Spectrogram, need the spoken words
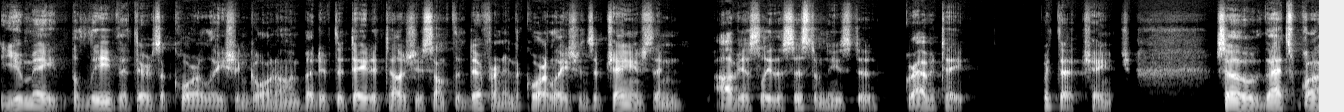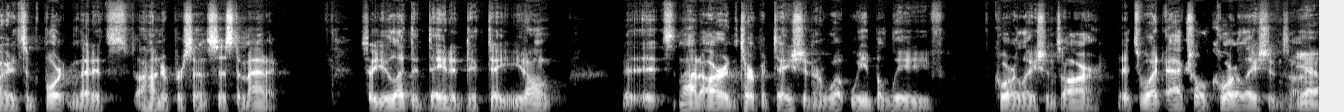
You may believe that there's a correlation going on, but if the data tells you something different and the correlations have changed, then obviously the system needs to gravitate with that change. So that's why it's important that it's 100% systematic. So you let the data dictate. You don't, it's not our interpretation or what we believe correlations are. It's what actual correlations are. Yeah.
